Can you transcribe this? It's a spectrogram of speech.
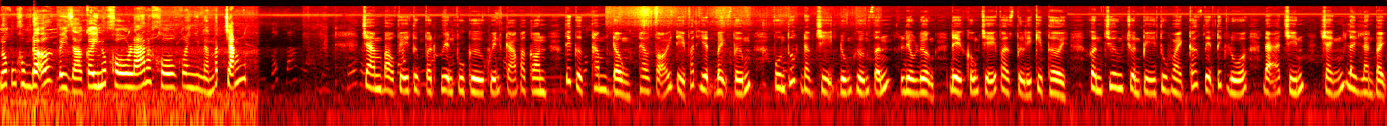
nó cũng không đỡ. Bây giờ cây nó khô, lá nó khô, coi như là mất trắng. Trạm Bảo vệ Thực vật huyện Phù Cử khuyến cáo bà con tích cực thăm đồng, theo dõi để phát hiện bệnh sớm, phun thuốc đặc trị đúng hướng dẫn, liều lượng để khống chế và xử lý kịp thời, khẩn trương chuẩn bị thu hoạch các diện tích lúa đã chín, tránh lây lan bệnh.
